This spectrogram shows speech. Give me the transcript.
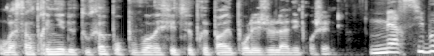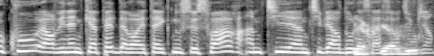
on va s'imprégner de tout ça pour pouvoir essayer de se préparer pour les Jeux l'année prochaine. Merci beaucoup, Erwin Capet, d'avoir été avec nous ce soir. Un petit, un petit verre d'eau, là, ça va faire du bien.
